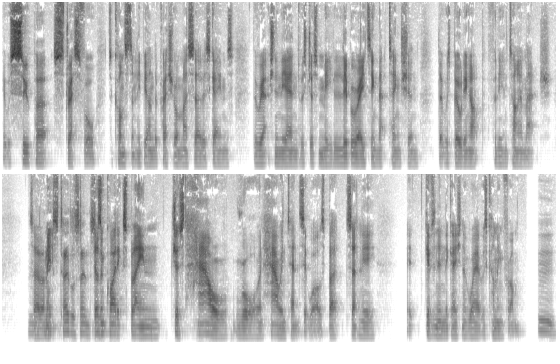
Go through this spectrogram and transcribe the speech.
It was super stressful to constantly be under pressure on my service games. The reaction in the end was just me liberating that tension that was building up for the entire match. So Mm, I mean, makes total sense. Doesn't quite explain just how raw and how intense it was, but certainly it gives an indication of where it was coming from. Mm.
